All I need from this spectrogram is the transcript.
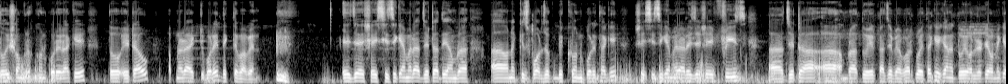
দই সংরক্ষণ করে রাখি। তো এটাও আপনারা একটু পরে দেখতে পাবেন। এই যে সেই সিসি ক্যামেরা যেটা দিয়ে আমরা অনেক কিছু পর্যবেক্ষণ করে থাকি, সেই সিসি ক্যামেরার এই যে সেই ফ্রিজ যেটা আমরা দইয়ের কাজে ব্যবহার করে থাকি, এখানে দই অলরেডি অনেকে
